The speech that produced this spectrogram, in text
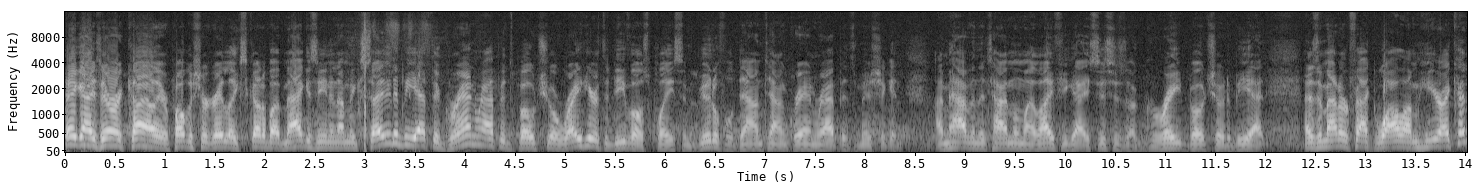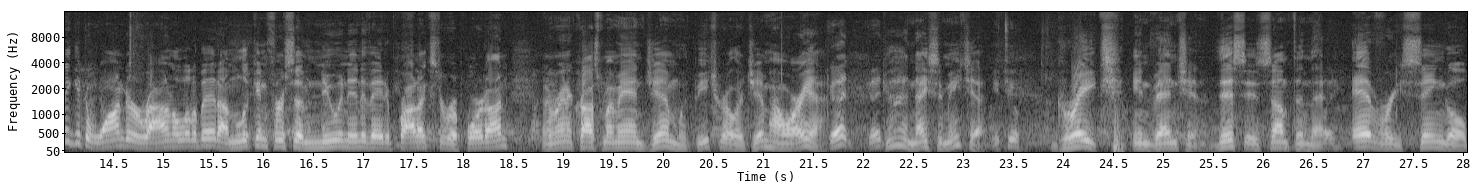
Hey guys, Erik Kyle here, publisher of Great Lakes Scuttlebutt Magazine, and I'm excited to be at the Grand Rapids Boat Show right here at the Devos Place in beautiful downtown Grand Rapids, Michigan. I'm having the time of my life, you guys. This is a great boat show to be at. As a matter of fact, while I'm here, I kind of get to wander around a little bit. I'm looking for some new and innovative products to report on, and I ran across my man Jim with Beachroller. Jim, how are you? Good, good. Good, nice to meet you. You too. Great invention. This is something that every single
